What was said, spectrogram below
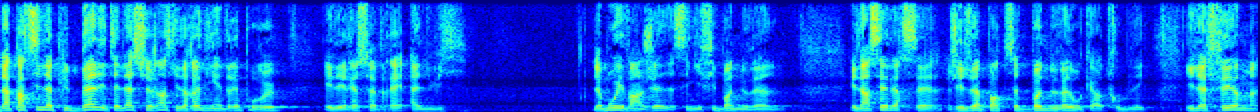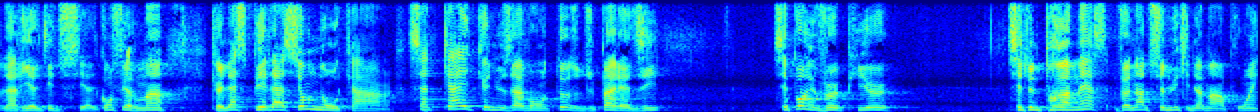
La partie la plus belle était l'assurance qu'il reviendrait pour eux et les recevrait à lui. Le mot évangile signifie bonne nouvelle. Et dans ces versets, Jésus apporte cette bonne nouvelle au cœur troublé. Il affirme la réalité du ciel, confirmant que l'aspiration de nos cœurs, cette quête que nous avons tous du paradis, c'est pas un vœu pieux. C'est une promesse venant de celui qui ne ment point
